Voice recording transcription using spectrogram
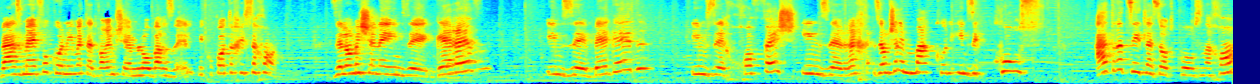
ואז מאיפה קונים את הדברים שהם לא ברזל? מקופות החיסכון. זה לא משנה אם זה גרב, אם זה בגד, אם זה חופש, אם זה רכב, זה לא משנה מה קונים, אם זה קורס. את רצית לעשות קורס, נכון?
